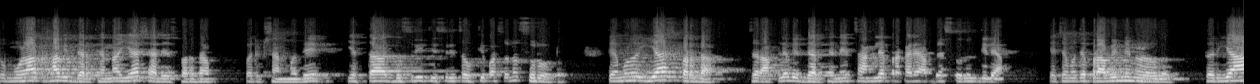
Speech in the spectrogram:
तो मुळात हा विद्यार्थ्यांना या शालेय स्पर्धा परीक्षांमध्ये इयत्ता दुसरी तिसरी चौथीपासूनच सुरू होतो. त्यामुळे या स्पर्धा जर आपल्या विद्यार्थ्याने चांगल्या प्रकारे अभ्यास करून दिल्या त्याच्यामध्ये प्रावीण्य मिळवलं तर या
